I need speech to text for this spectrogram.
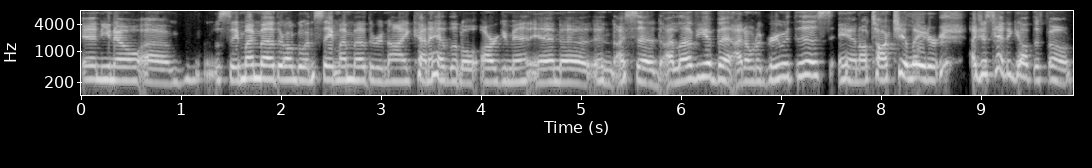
and you know, um, say my mother, I'll go and say my mother and I kind of had a little argument, and uh, and I said I love you, but I don't agree with this, and I'll talk to you later. I just had to get off the phone,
